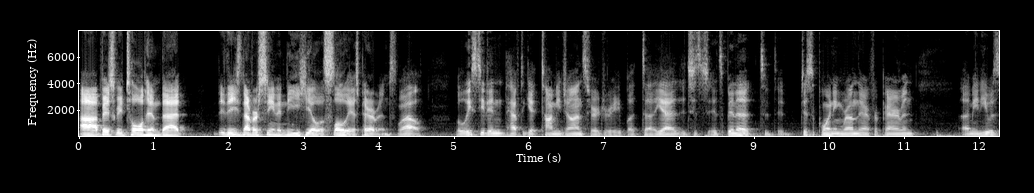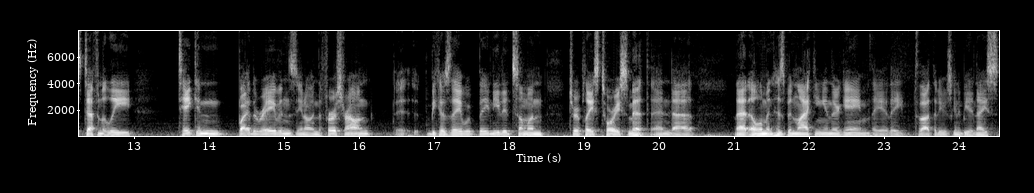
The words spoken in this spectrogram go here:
uh, basically told him that he's never seen a knee heal as slowly as Perriman's. Wow. Well, at least he didn't have to get Tommy John surgery. But uh, yeah, it's just, it's been a, t- t- disappointing run there for Perriman. I mean, he was definitely taken by the Ravens, you know, in the first round eh, because they were, they needed someone to replace Torrey Smith, and uh, that element has been lacking in their game. They they thought that he was going to be a nice,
